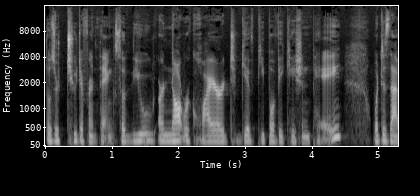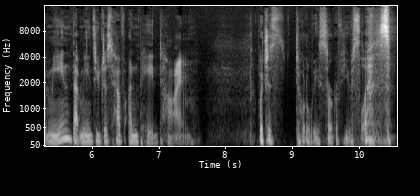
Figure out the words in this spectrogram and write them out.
Those are two different things. So you are not required to give people vacation pay. What does that mean? That means you just have unpaid time, which is totally sort of useless.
